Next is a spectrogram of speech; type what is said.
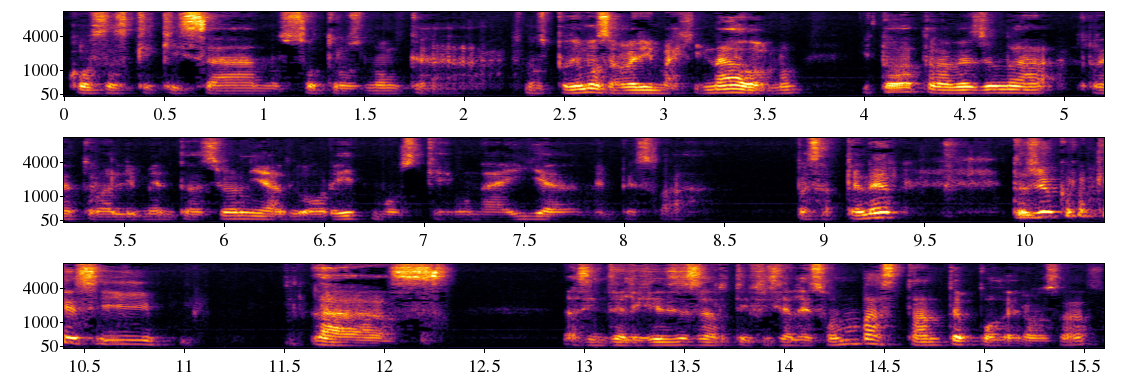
cosas que quizá nosotros nunca nos pudimos haber imaginado, ¿no? Y todo a través de una retroalimentación y algoritmos que una IA empezó a pues, a tener. Entonces yo creo que sí, las, las inteligencias artificiales son bastante poderosas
